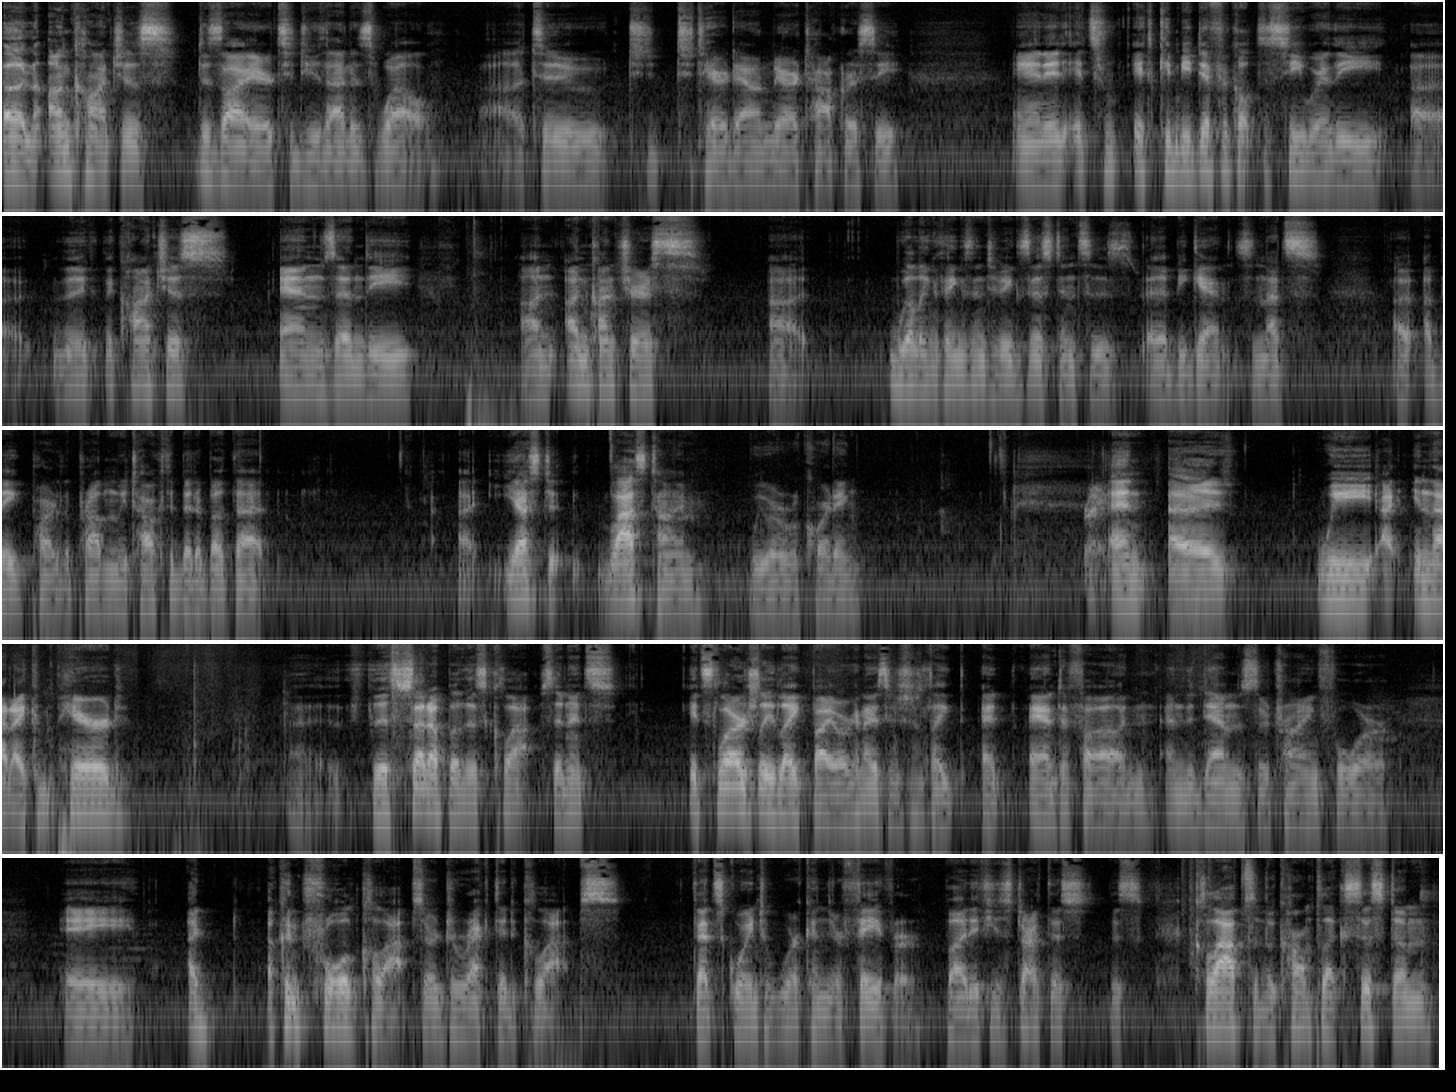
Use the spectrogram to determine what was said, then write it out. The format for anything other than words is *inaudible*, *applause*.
an unconscious desire to do that as well, uh, to, to to tear down meritocracy, and it, it's it can be difficult to see where the uh, the the conscious ends and the un- unconscious uh, willing things into existence is, uh, begins, and that's a, a big part of the problem. We talked a bit about that uh, yesterday, last time we were recording, Right. and uh, we in that I compared uh, the setup of this collapse, and it's it's largely like by organizations like Antifa and, and the Dems. They're trying for a, a a controlled collapse or directed collapse that's going to work in their favor. But if you start this this collapse of a complex system,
